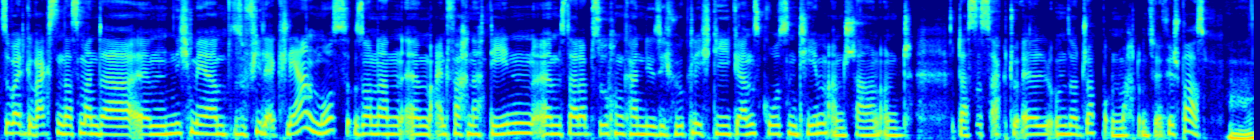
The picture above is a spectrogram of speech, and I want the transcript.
so weit gewachsen, dass man da ähm, nicht mehr so viel erklären muss, sondern ähm, einfach nach den ähm, Startups suchen kann, die sich wirklich die ganz großen Themen anschauen. Und das ist aktuell unser Job und macht uns sehr viel Spaß. Mhm.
